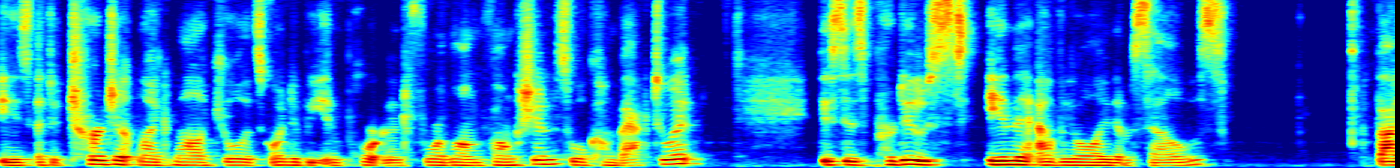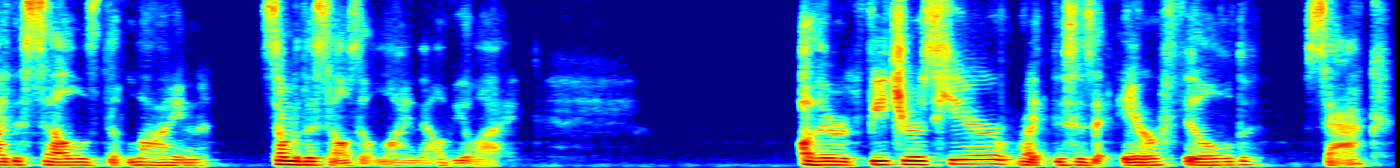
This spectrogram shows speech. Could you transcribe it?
is a detergent-like molecule that's going to be important for lung function, so we'll come back to it. This is produced in the alveoli themselves by the cells that line, some of the cells that line the alveoli. Other features here, right, this is an air-filled sac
